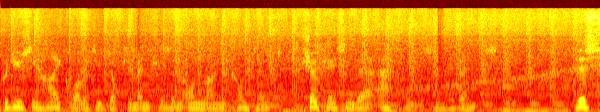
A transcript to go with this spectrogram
producing high-quality documentaries and online content, showcasing their athletes and events. This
